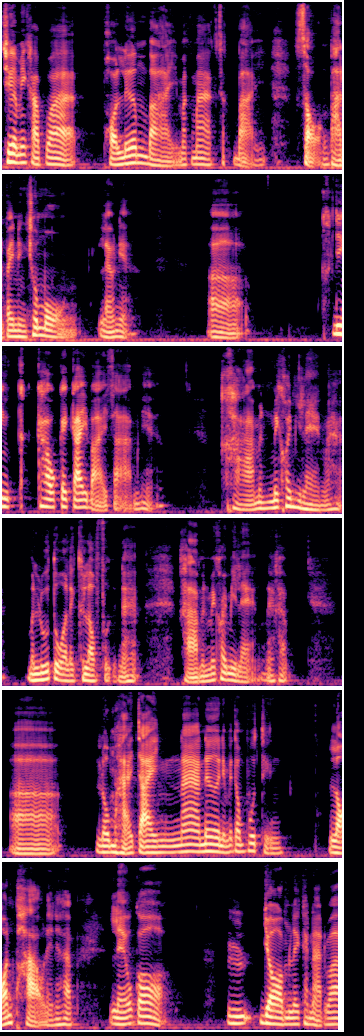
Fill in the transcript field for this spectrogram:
เชื่อไหมครับว่าพอเริ่มบ่ายมาก ๆ สักบ่ายสองผ่านไปหนึ่งชั่วโมงแล้วเนี่ยยิ่งเข้าใกล้ ๆ บ่ายสามเนี่ย ขามันไม่ค่อยมีแรงนะฮะ มันรู้ตัวเลยคือเราฝืนนะฮะขามันไม่ค่อยมีแรงนะครับลมหายใจหน้าเนอร์เนี่ยไม่ต้องพูดถึงร้อนเผาเลยนะครับ แล้วก็ยอมเลยขนาดว่า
